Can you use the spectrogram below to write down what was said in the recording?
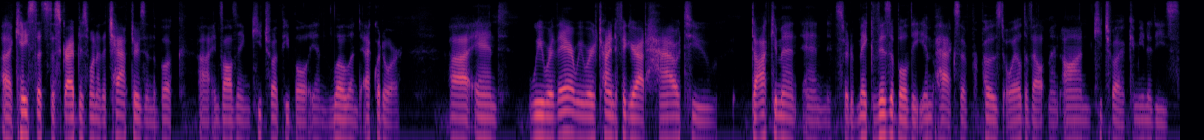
a case that's described as one of the chapters in the book uh, involving Quechua people in lowland Ecuador. Uh, and we were there, we were trying to figure out how to document and sort of make visible the impacts of proposed oil development on Quechua communities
